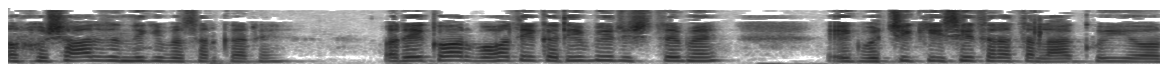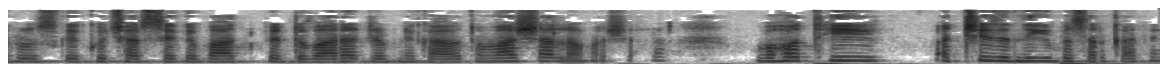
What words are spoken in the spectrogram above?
اور خوشحال زندگی بسر کر رہے اور ایک اور بہت ہی قریبی رشتے میں ایک بچی کی اسی طرح طلاق ہوئی اور اس کے کچھ عرصے کے بعد پھر دوبارہ جب نے کہا تو ماشاء اللہ ماشاء اللہ بہت ہی اچھی زندگی بسر کر رہے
